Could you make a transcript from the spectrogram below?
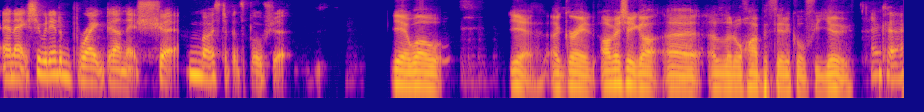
And actually, we need to break down that shit. Most of it's bullshit. Yeah, well, yeah, agreed. I've actually got a, a little hypothetical for you, Okay.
